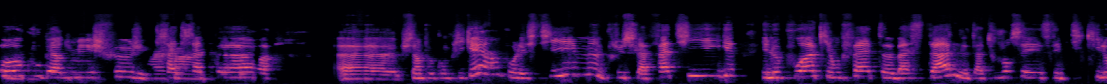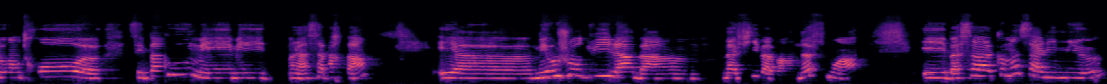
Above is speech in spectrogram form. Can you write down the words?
beaucoup perdu mes cheveux, j'ai eu très très peur. Euh, puis c'est un peu compliqué hein, pour l'estime, plus la fatigue et le poids qui en fait bah, stagne. Tu as toujours ces, petits kilos en trop. Euh, c'est pas cool, mais, mais voilà, ça part pas. Et, euh, mais aujourd'hui, là, bah, ma fille va avoir 9 mois et bah, ça commence à aller mieux.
